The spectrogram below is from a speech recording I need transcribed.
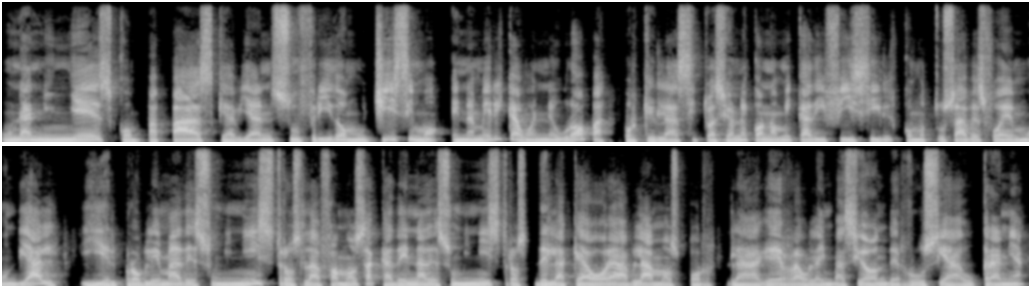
una niñez con papás que habían sufrido muchísimo en América o en Europa, porque la situación económica difícil, como tú sabes, fue mundial y el problema de suministros, la famosa cadena de suministros de la que ahora hablamos por la guerra o la invasión de Rusia a Ucrania,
